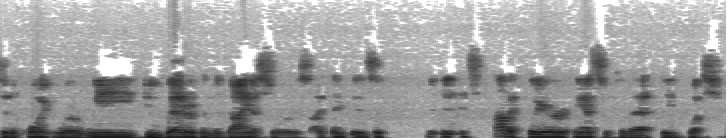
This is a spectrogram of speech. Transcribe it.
to the point where we do better than the dinosaurs, I think is a, it's not a clear answer to that big question.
